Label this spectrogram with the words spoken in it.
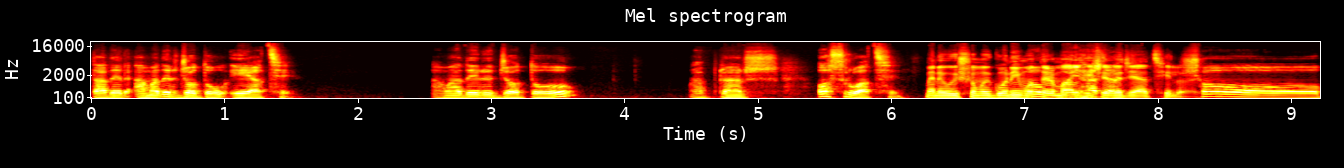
তাদের আমাদের যত এ আছে আমাদের যত আপনার অস্ত্র আছে মানে ওই সময় গণিমতের মাল নব্বই হিসেবে হাজার। যা ছিল। সব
